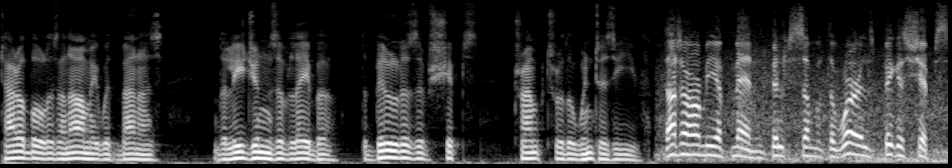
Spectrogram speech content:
Terrible as an army with banners, the legions of labour, the builders of ships, tramp through the winter's eve. That army of men built some of the world's biggest ships.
